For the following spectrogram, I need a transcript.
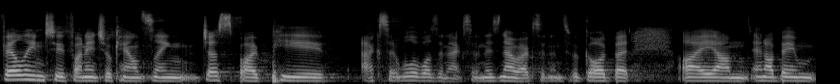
fell into financial counselling just by peer accident. Well, it was an accident. There's no accidents with God, but I um, and I've been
